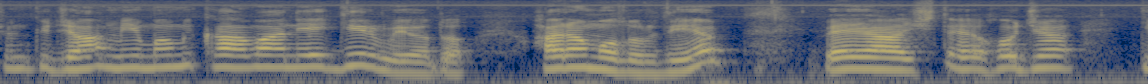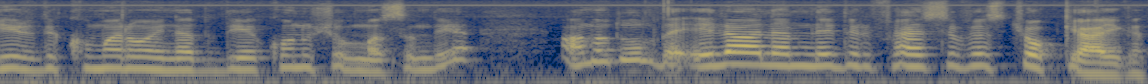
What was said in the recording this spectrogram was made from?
çünkü cami imamı kahvaneye girmiyordu haram olur diye veya işte hoca girdi kumar oynadı diye konuşulmasın diye Anadolu'da el alem nedir felsefesi çok yaygın.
